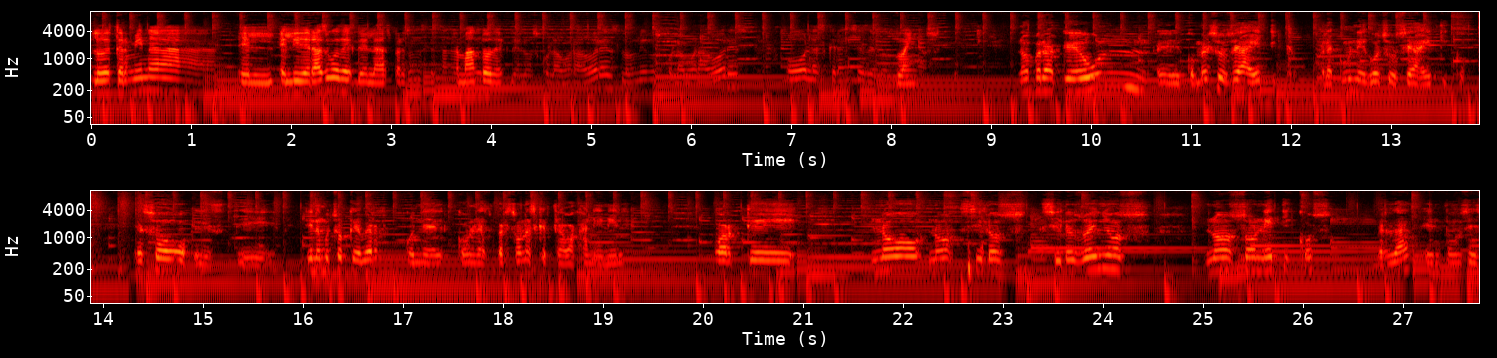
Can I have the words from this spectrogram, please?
¿lo determina el, liderazgo de, las personas que están al mando de, los colaboradores, los mismos colaboradores o las creencias de los dueños? No, para que un eh, comercio sea ético, para que un negocio sea ético, eso este, tiene mucho que ver con, con las personas que trabajan en él. Porque no, no, si los, si los dueños no son éticos, ¿verdad? Entonces,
